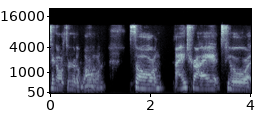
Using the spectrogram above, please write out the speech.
to go through it alone. So I try to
